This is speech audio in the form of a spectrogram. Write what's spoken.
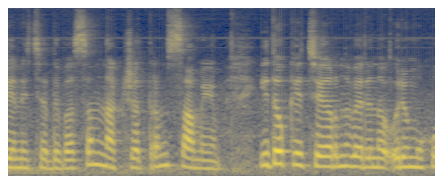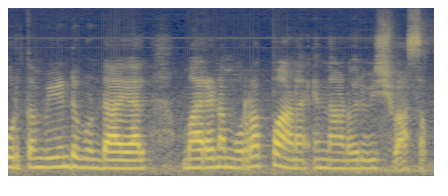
ജനിച്ച ദിവസം നക്ഷത്രം സമയം ഇതൊക്കെ ചേർന്ന് വരുന്ന ഒരു മുഹൂർത്തം വീണ്ടും ഉണ്ടായാൽ മരണം ഉറപ്പാണ് എന്നാണ് ഒരു വിശ്വാസം.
